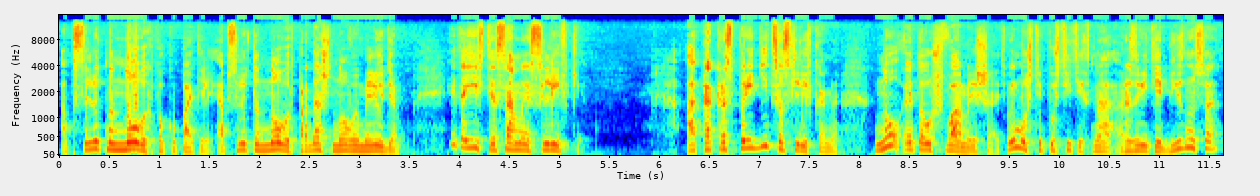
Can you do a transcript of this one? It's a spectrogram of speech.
абсолютно новых покупателей, абсолютно новых продаж новым людям. Это есть те самые сливки. А как распорядиться сливками, ну, это уж вам решать. Вы можете пустить их на развитие бизнеса,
